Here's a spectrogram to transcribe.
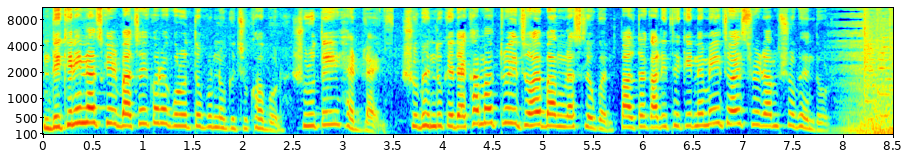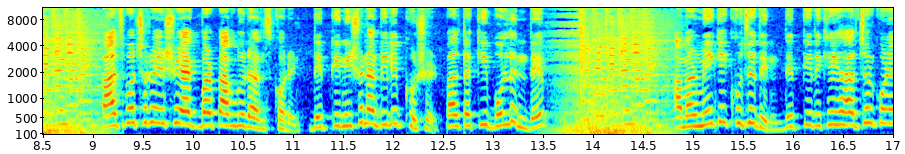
দেখে নিন আজকের বাছাই করা গুরুত্বপূর্ণ কিছু খবর। শুরুতেই হেডলাইন্স শুভেন্দুকে দেখা মাত্রই জয় বাংলা স্লোগান পাল্টা গাড়ি থেকে নেমেই জয় শ্রীরাম শুভেন্দুর। পাঁচ বছরে এসে একবার পাগলু ডান্স করেন। দেবকে নিশানা দিলীপ ঘোষের। পাল্টা কি বললেন দেব? আমার মেয়েকে খুঁজে দিন। দেবকে দেখেই হাত জোর করে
